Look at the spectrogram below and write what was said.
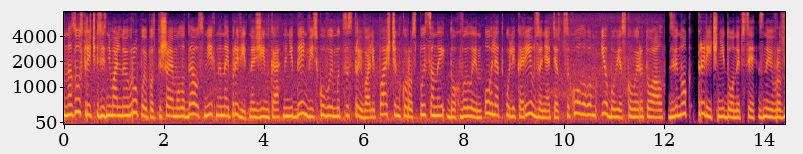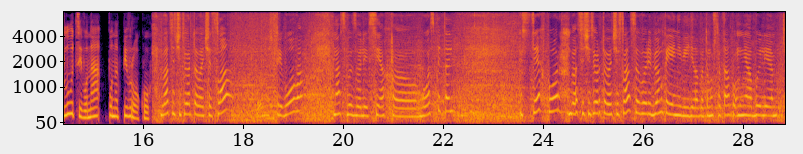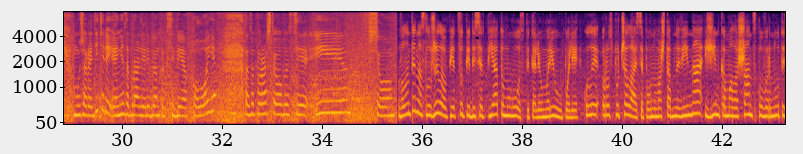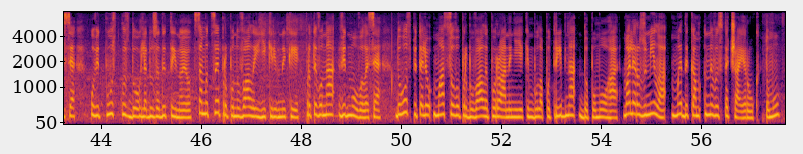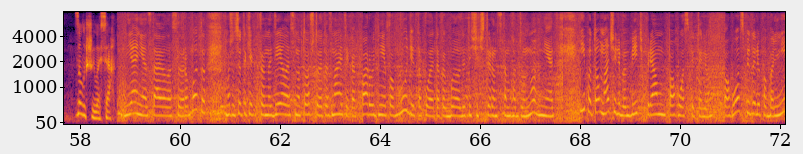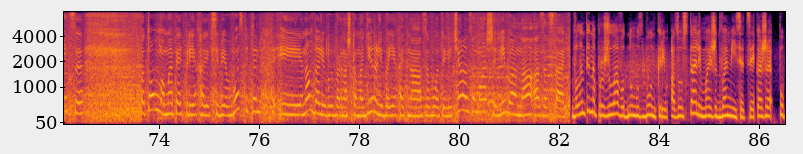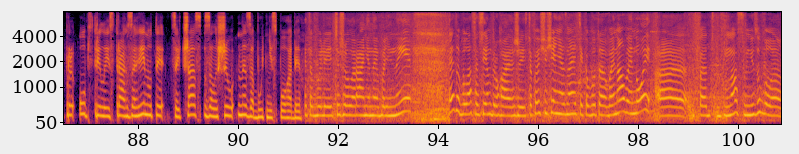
На зустріч зі знімальною групою поспішає молода, усміхнена й привітна жінка. Нині день військової медсестри Валі Пащенко розписаний до хвилин. Огляд у лікарів, заняття з психологом і обов'язковий ритуал. Дзвінок трирічній донечці. З нею в розлуці вона понад півроку. 24 числа тревога. Нас вызвали всех э, в госпиталь. С тех пор, 24 числа, своего ребенка я не видела, потому что так у меня были мужа родители, и они забрали ребенка к себе в Пологе Запорожской области, и все. Валентина служила у 555-му госпіталі у Маріуполі. Коли розпочалася повномасштабна війна, жінка мала шанс повернутися у відпустку з догляду за дитиною. Саме це пропонували її керівники. Проте вона відмовилася. До госпіталю масово прибували поранені, яким була потрібна допомога. Валя розуміла, медикам не вистачає рук, тому залишилася. Я не оставила свою работу. Может, все-таки как-то надеялась на то, что это, знаете, как пару дней побудет, такое, это как было в 2014 году, но нет. И потом начали бомбить прямо по госпиталю. По госпиталю, по больнице. Потом мы опять приехали к себе в госпиталь, и нам дали выбор наш командир, либо ехать на завод Ильича Азамаши, либо на Азовсталь. Валентина прожила в одному з бункерів Азовсталі майже два місяці. Каже, попри обстріли і страх загинути, цей час залишив незабутні спогади. Это были тяжело раненые больные. Это была совсем другая жизнь. Такое ощущение, знаете, как будто война войной, а под, у нас внизу было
